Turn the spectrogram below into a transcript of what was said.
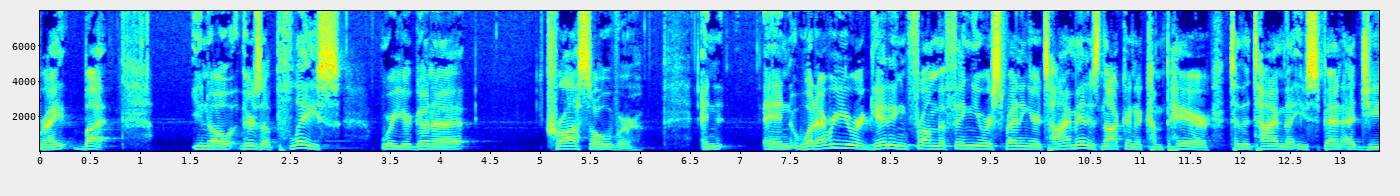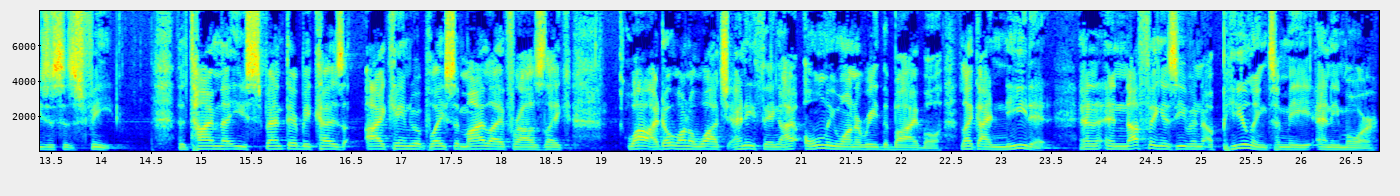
right? But you know, there's a place where you're going to cross over and and whatever you were getting from the thing you were spending your time in is not going to compare to the time that you spent at Jesus' feet. The time that you spent there because I came to a place in my life where I was like, wow, I don't want to watch anything. I only want to read the Bible. Like I need it. And, and nothing is even appealing to me anymore.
